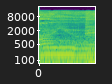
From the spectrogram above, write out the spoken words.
Are you ready?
